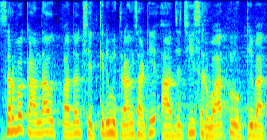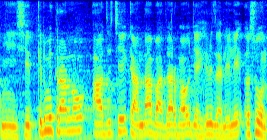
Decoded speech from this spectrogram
सर्व कांदा उत्पादक शेतकरी मित्रांसाठी आजची सर्वात मोठी बातमी. शेतकरी मित्रांनो आजचे कांदा बाजारभाव जाहीर झालेले असून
